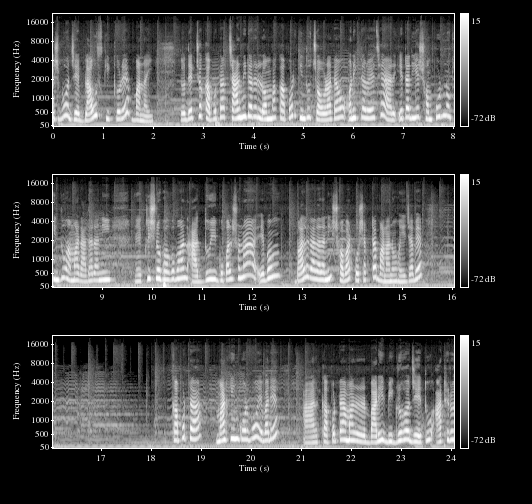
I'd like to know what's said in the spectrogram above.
আসব যে ব্লাউজ কী করে বানাই। তো দেখছ কাপড়টা চার মিটারের লম্বা কাপড়, কিন্তু চওড়াটাও অনেকটা রয়েছে। আর এটা দিয়ে সম্পূর্ণ কিন্তু আমার রাধারানী কৃষ্ণ ভগবান আর দুই গোপাল সোনা এবং বাল রাধারানী সবার পোশাকটা বানানো হয়ে যাবে। কাপড়টা মার্কিং করব এবারে। আর কাপড়টা আমার বাড়ির বিগ্রহ যেহেতু আঠেরো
